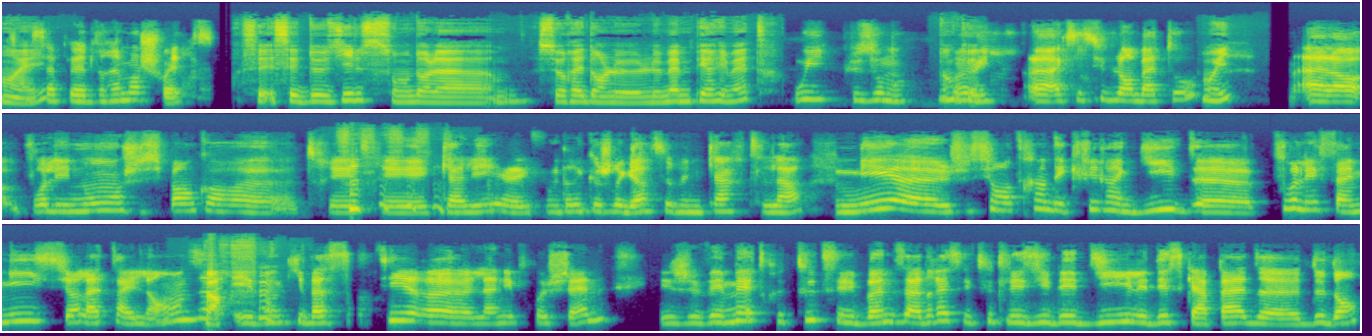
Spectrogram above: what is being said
Ouais. Ça peut être vraiment chouette. Ces, deux îles sont dans la, seraient dans le, le même périmètre? Oui, plus ou moins. Ok. Oui, oui. Euh, accessible en bateau. Oui. Alors, pour les noms, je suis pas encore euh, très, très calée. Euh, Il faudrait que je regarde sur une carte là. Mais euh, je suis en train d'écrire un guide euh, pour les familles sur la Thaïlande. Parfait. Et donc, il va sortir euh, l'année prochaine. Et je vais mettre toutes ces bonnes adresses et toutes les idées d'îles et d'escapades euh, dedans.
